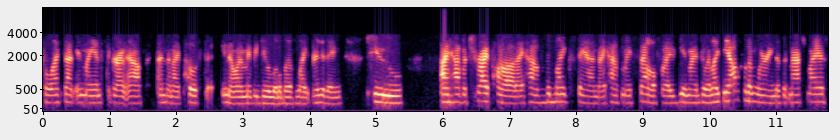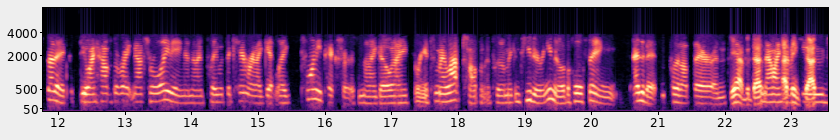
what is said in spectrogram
select that in my Instagram app and then I post it. You know, and maybe do a little bit of light editing. To I have a tripod. I have the mic stand. I have myself. I you know, do I like the outfit I'm wearing? Does it match my aesthetic? Do I have the right natural lighting? And then I play with the camera and I get like 20 pictures and then I go and I bring it to my laptop and I put it on my computer. And you know, the whole thing. Edit it, put it up there, and yeah, but so that's now I have a huge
